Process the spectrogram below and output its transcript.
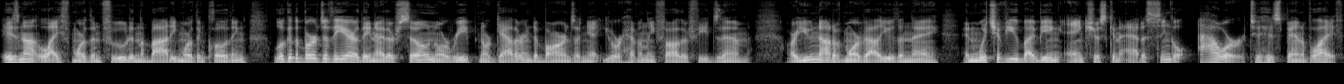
Is not life more than food, and the body more than clothing? Look at the birds of the air. They neither sow nor reap nor gather into barns, and yet your heavenly Father feeds them. Are you not of more value than they? And which of you, by being anxious, can add a single hour to his span of life?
